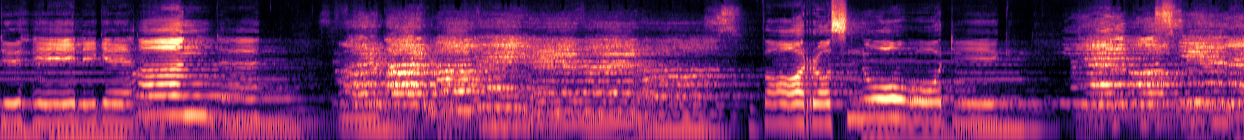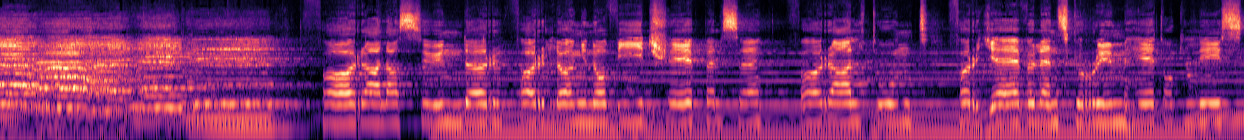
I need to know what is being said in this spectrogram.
du helige Ande. Var oss nådig. Hjälp oss, milde Herre Gud. För alla synder, för lögn och vidskepelse, för allt ont, för djävulens grymhet och list,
